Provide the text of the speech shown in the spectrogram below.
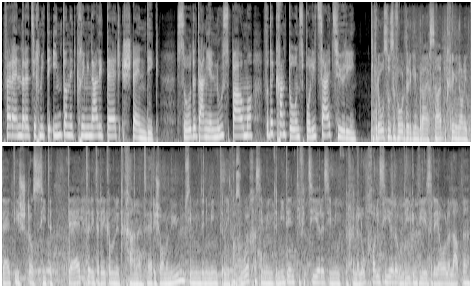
verändert sich mit der Internetkriminalität ständig. So der Daniel Nussbaumer von der Kantonspolizei Zürich. Die grosse Herausforderung im Bereich Cyberkriminalität ist, dass sie den Täter in der Regel nicht kennen. Er ist anonym, sie müssen ihn im Internet suchen, sie müssen ihn identifizieren, sie müssen ihn lokalisieren und irgendwie ins reale Leben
